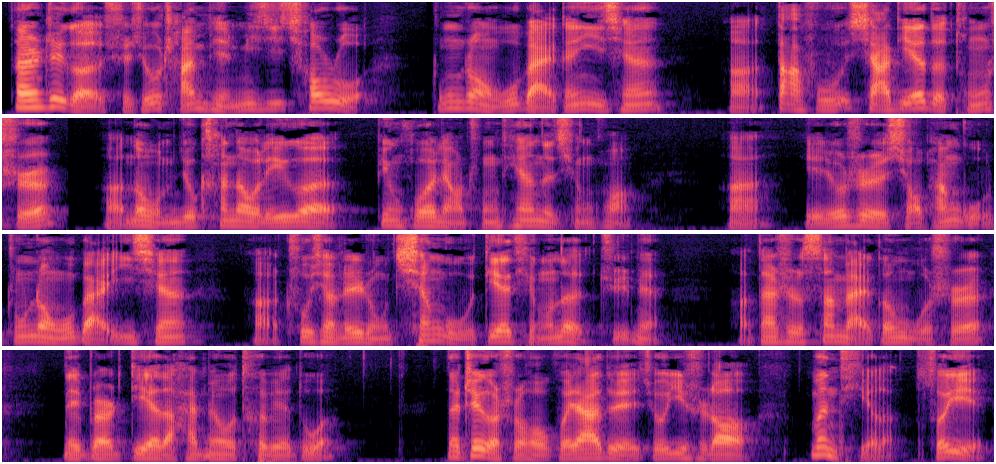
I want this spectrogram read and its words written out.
但是这个雪球产品密集敲入中证五百跟一千啊大幅下跌的同时啊，那我们就看到了一个冰火两重天的情况啊，也就是小盘股中证五百一千啊出现了这种千股跌停的局面啊，但是三百跟五十。那边跌的还没有特别多，那这个时候国家队就意识到问题了，所以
